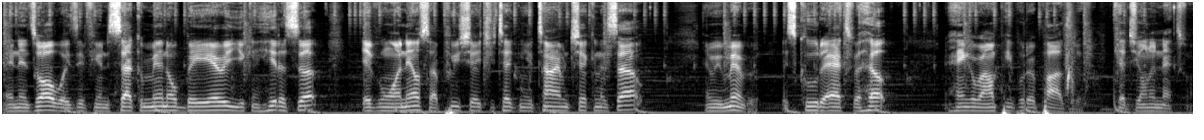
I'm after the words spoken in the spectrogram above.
And as always, if you're in the Sacramento Bay Area, you can hit us up. Everyone else, I appreciate you taking your time checking us out. And remember, it's cool to ask for help and hang around people that are positive. Catch you on the next one.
